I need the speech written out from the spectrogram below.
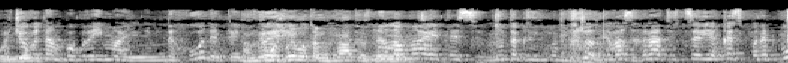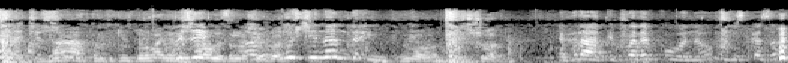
А чого ви там по приймальним не ходите? Там неможливо там грати з Не ламаєтесь. Ну так що, для вас грати це якась перепона чи що? Я, там такі здорування Ви не ж за наші гроші. мужчина Андрій. Ну, що? Грати перепона. О, мені сказали.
